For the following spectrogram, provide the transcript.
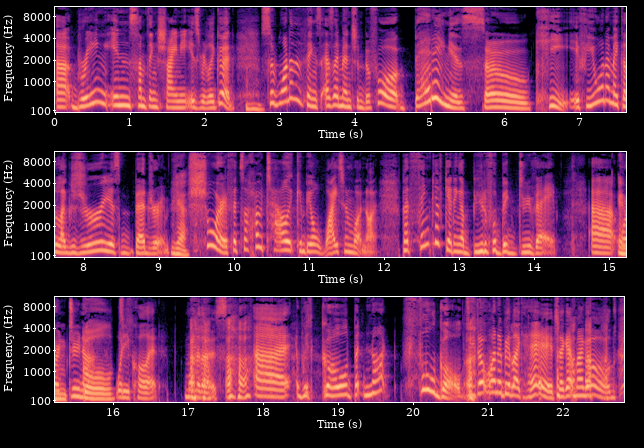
uh, bringing in something shiny is really good. So one of the things, as I mentioned before, bedding is so key. If you want to make a luxurious bedroom, Yes. sure, if it's a hotel, it can be all white and whatnot. But think of getting a beautiful big duvet uh, or doona. gold. What do you call it? One of those uh, with gold, but not full gold. You don't want to be like, hey, check out my gold.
